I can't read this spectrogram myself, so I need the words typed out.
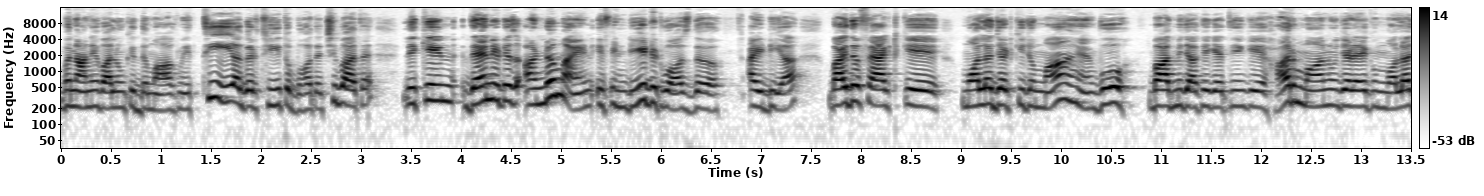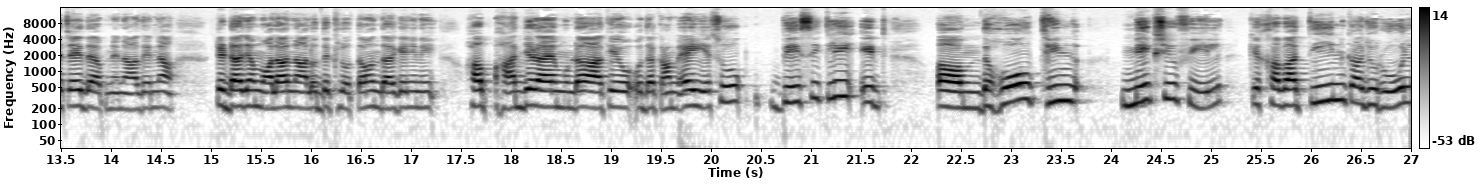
بنانے والوں کے دماغ میں تھی۔ اگر تھی تو بہت اچھی بات ہے، لیکن then it is undermined if indeed it was the idea by the fact کہ مولا جٹ کی جو ماں ہیں، وہ بعد میں جا کے کہتی ہیں کہ ہر ماں نو جڑا ایک مولا چاہیے اپنے نال دینا ٹڈا جا مولا نال وہ کھلوتا ہوں کہ یعنی ہر جڑا ہے منڈا آ کے وہ کام ہے۔ ہی ہے so basically it the whole thing makes you feel کہ خواتین کا جو رول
